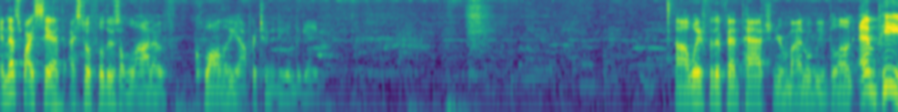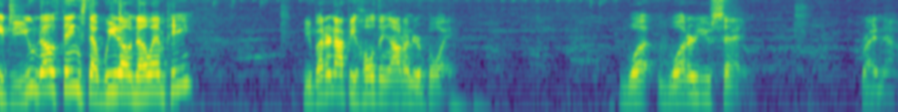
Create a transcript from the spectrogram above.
and that's why I say I, I still feel there's a lot of quality opportunity in the game. Uh, wait for the Fed patch and your mind will be blown. MP, do you know things that we don't know, MP? You better not be holding out on your boy. What what are you saying right now?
